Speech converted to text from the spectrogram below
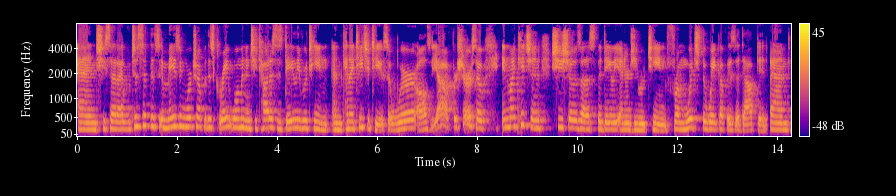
And she said, I just at this amazing workshop with this great woman, and she taught us this daily routine. And can I teach it to you? So we're all, yeah, for sure. So in my kitchen, she shows us the daily energy routine from which the wake up is adapted. And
